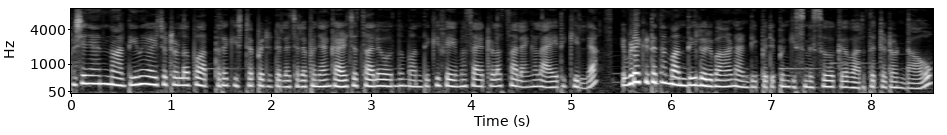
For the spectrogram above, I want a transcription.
പക്ഷേ ഞാൻ നാട്ടിൽ നിന്ന് കഴിച്ചിട്ടുള്ളപ്പോൾ അത്രയ്ക്ക് ഇഷ്ടപ്പെട്ടിട്ടില്ല. ചിലപ്പോൾ ഞാൻ കഴിച്ച സ്ഥലമൊന്നും മന്തിക്ക് ഫേമസ് ആയിട്ടുള്ള സ്ഥലങ്ങളായിരിക്കില്ല. ഇവിടെ കിട്ടുന്ന മന്തിയിൽ ഒരുപാട് അണ്ടിപ്പരിപ്പും കിസ്മിസും ഒക്കെ വറുത്തിട്ടുണ്ടാവും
